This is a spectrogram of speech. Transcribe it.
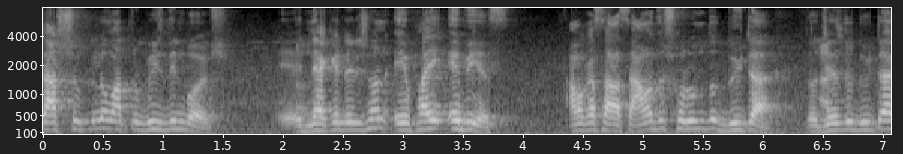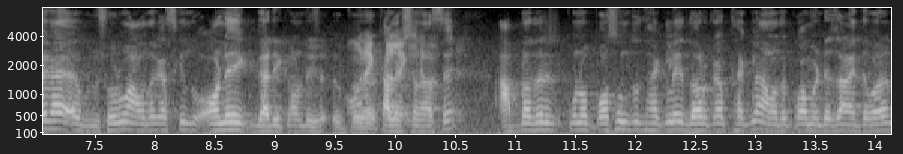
চারশো কিলো মাত্র বিশ দিন বয়স। ন্যাকেড এডিশন এফআই এবিএস আমার কাছে আছে। আমাদের শোরুম তো দুইটা। তো যেহেতু দুইটা শোরুম আমাদের কাছে কিন্তু অনেক গাড়ি কন্ডিশন কালেকশন আছে। আপনাদের কোনো পছন্দ থাকলে দরকার থাকলে আমাদের কমেন্টে জানাতে পারেন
